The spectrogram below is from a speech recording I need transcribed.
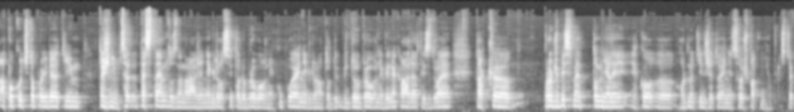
a pokud to projde tím tržním testem, to znamená, že někdo si to dobrovolně kupuje, někdo na to dobrovolně vynakládá ty zdroje, tak proč bychom to měli jako uh, hodnotit, že to je něco špatného. Prostě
